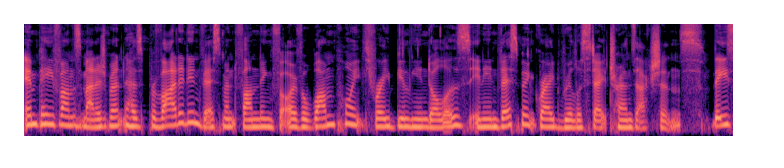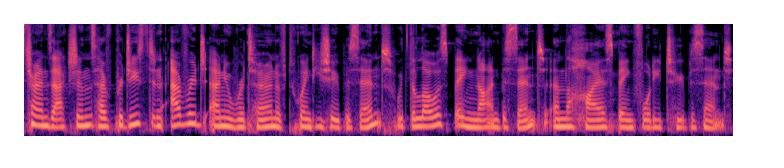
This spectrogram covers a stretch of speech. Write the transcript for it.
MP Funds Management has provided investment funding for over $1.3 billion in investment grade real estate transactions. These transactions have produced an average annual return of 22%, with the lowest being 9% and the highest being 42%.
